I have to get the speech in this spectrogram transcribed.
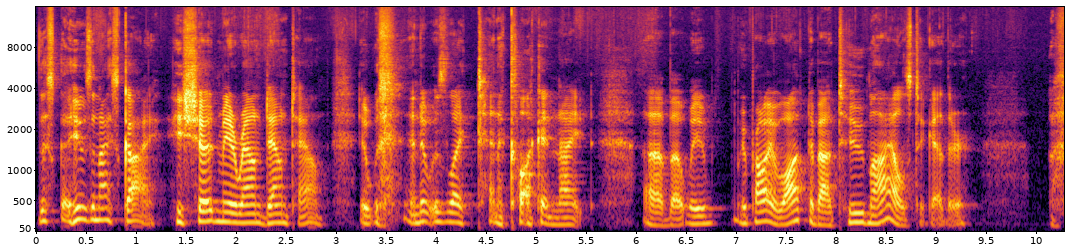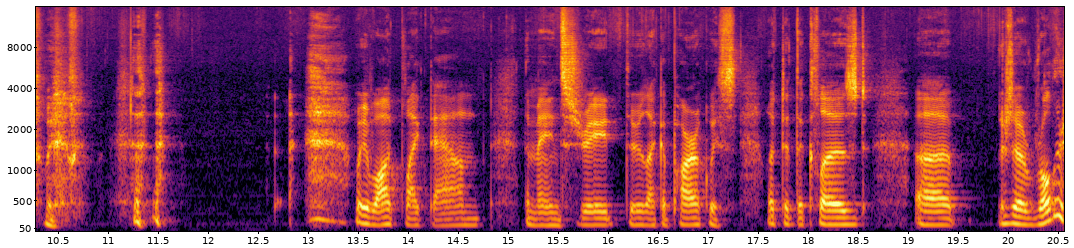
this guy he was a nice guy. He showed me around downtown. It was and it was like ten o'clock at night. Uh, but we we probably walked about two miles together. We, walked like down the main street through like a park. We looked at the closed uh, there's a roller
